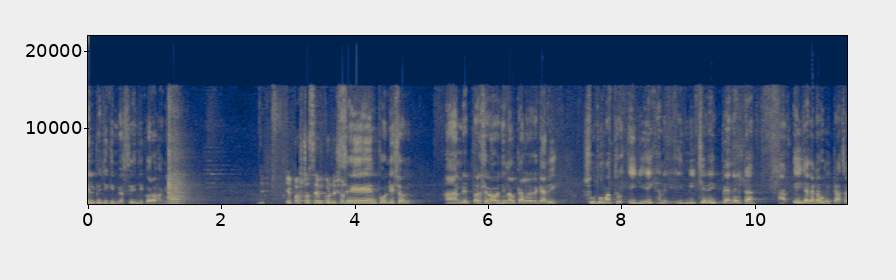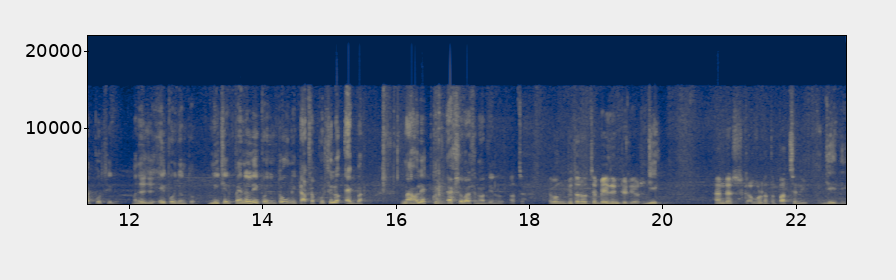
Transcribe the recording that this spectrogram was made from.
এলপিজি কিংবা সিএনজি করা হয়নি। জি। এই পাঁচটা same condition same condition hundred percent original কালারের গাড়ি শুধুমাত্র এই যে এইখানে এই নিচের এই প্যানেলটা আর এই জায়গাটা উনি টাচ আপ করছিল। মানে। এই পর্যন্ত। নিচের প্যানেল এই পর্যন্ত উনি টাচ আপ করছিল একবার। না হলে একশো পার্সেন্ট অরিজিনাল আচ্ছা। এবং ভিতর হচ্ছে বেজ ইন্টেরিয়র জি। হ্যান্ডেল কাপড়টা তো পাচ্ছেনই। জি জি।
